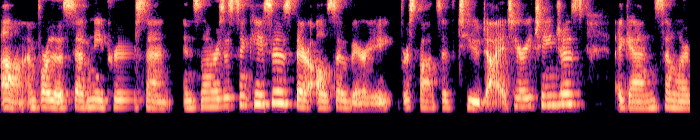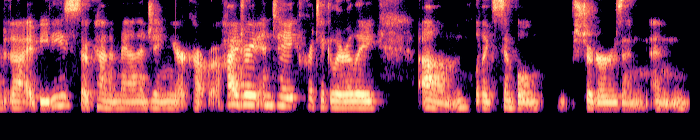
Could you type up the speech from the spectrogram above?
Um, and for those 70% insulin resistant cases, they're also very responsive to dietary changes again similar to diabetes so kind of managing your carbohydrate intake particularly um, like simple sugars and, and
